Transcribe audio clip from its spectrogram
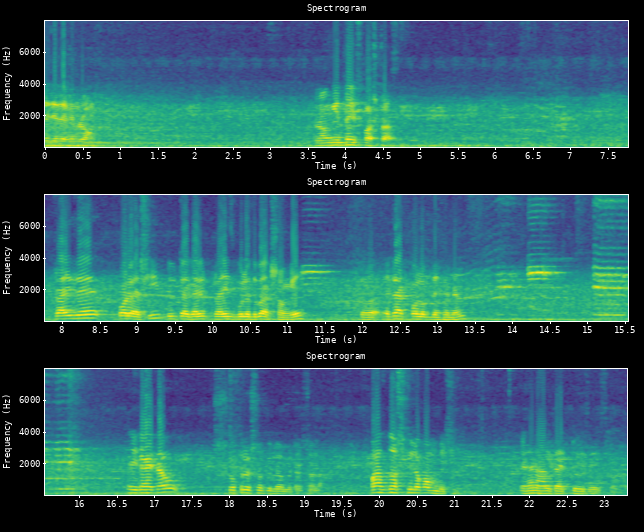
এই যে দেখেন রং। রং কিন্তু স্পষ্ট আছে। প্রাইজে পরে আসি, দুইটা গাড়ির প্রাইস বলে দেবো একসঙ্গে। তো এটা এক পলক দেখে নেন। এই গাড়িটাও সতেরোশো কিলোমিটার চলা। পাঁচ দশ কিলো কম বেশি। এখানে হালকা একটু হয়েছে আছে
